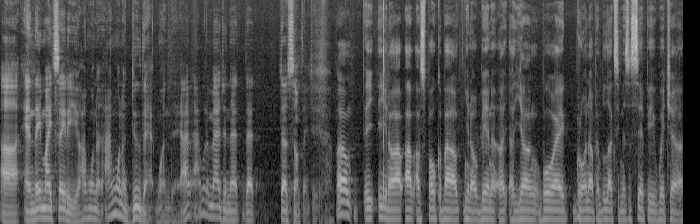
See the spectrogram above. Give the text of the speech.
Uh, and they might say to you, "I want to, I want to do that one day." I, I would imagine that that does something to you. Um, you know, I, I spoke about you know being a, a young boy growing up in Biloxi, Mississippi, which uh,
